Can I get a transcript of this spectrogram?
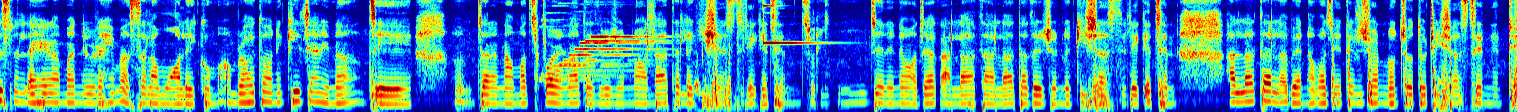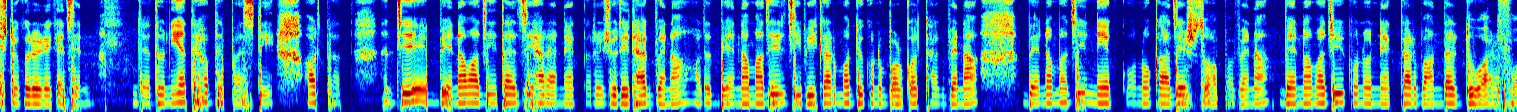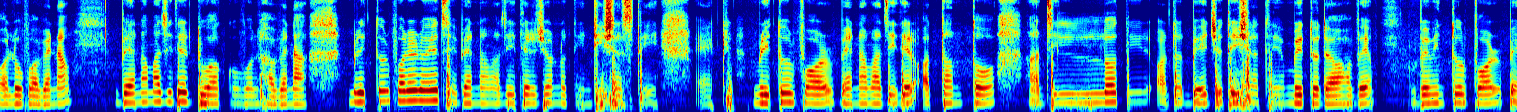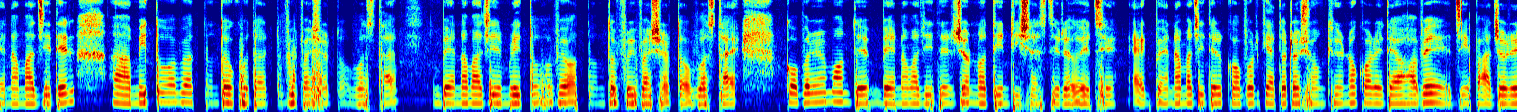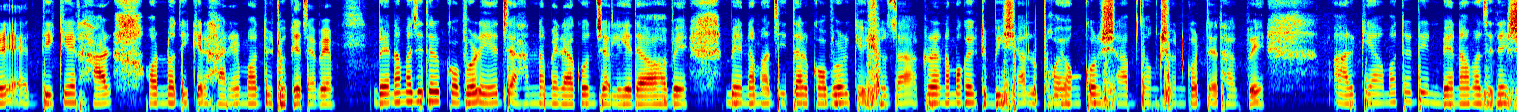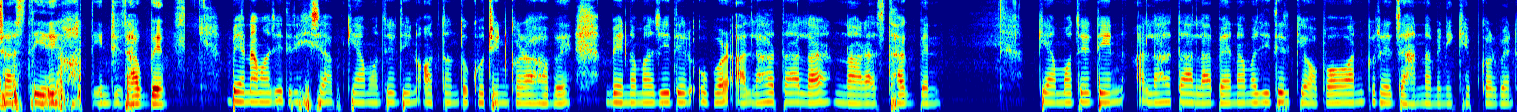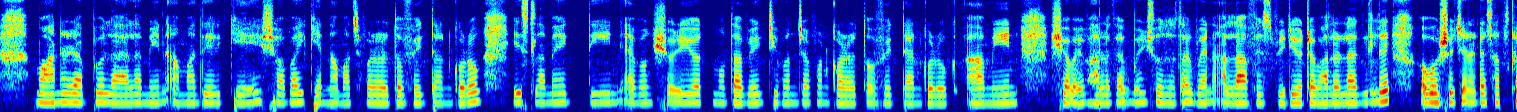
বিসমিল্লাহ রহমান রহিম আসসালামু আলাইকুম আমরা হয়তো অনেকেই জানি না যে যারা নামাজ পড়ে না, তাদের জন্য আল্লাহ তাআলা কী শাস্তি রেখেছেন? চলুন জেনে নেওয়া যাক, আল্লাহ তাআলা তাদের জন্য কী শাস্তি রেখেছেন। আল্লাহ তাআলা বেনামাজিদের জন্য চোদ্দটি শাস্তি নির্দিষ্ট করে রেখেছেন, যা দুনিয়াতে হবে পাঁচটি। অর্থাৎ, যে বেনামাজি তার চেহারা নেককারে যদি থাকবে না, অর্থাৎ বেনামাজির জীবিকার মধ্যে কোনো বরকত থাকবে না বেনামাজি নেক কোনো কাজের সওয়াব পাবে না বেনামাজি কোনো নেককার বান্দার দোয়ার ফলও পাবে না। বেনামাজিদের দোয়া কবল হবে না। মৃত্যুর পরে রয়েছে বেনামাজিদের জন্য তিনটি শাস্তি। এক, মৃত্যুর পর বেনামাজিদের অত্যন্ত জিল্লতির অর্থাৎ বেজতির সাথে মৃত্যু দেওয়া হবে। মৃত্যুর পর বেনামাজিদের মৃত্যু হবে অত্যন্ত ক্ষুধার্ত, পিপাসার্ত অবস্থায়। বেনামাজির মৃত্যু হবে অত্যন্ত পিপাসার্ত অবস্থায়। কবরের মধ্যে বেনামাজিদের জন্য তিনটি শাস্তি রয়েছে। এক, বেনামাজিদের কবরকে এতটা সংকীর্ণ করে দেওয়া হবে যে পাঁজরের একদিকের হাড় অন্য দিকের হাড়ের মধ্যে ঢুকে যাবে। বেনামাজিদের কবরে জাহান্নামের আগুন জ্বালিয়ে দেওয়া হবে। বেনামাজি তার কবরকে সোজা আকরা নামক একটি বিশাল, ভয়ঙ্কর সাপ দংশন করতে থাকবে। আর কেয়ামতের দিন বেনামাজিদের শাস্তি তিনটি থাকবে। বেনামাজিদের হিসাব কেয়ামতের দিন অত্যন্ত কঠিন করা হবে। বেনামাজিদের উপর আল্লাহ তাআলা নারাজ থাকবেন। কেয়ামতের দিন আল্লাহ তাআলা বেনামাজিদেরকে অপমান করে জাহান্নামে নিক্ষেপ করবেন। মহান রাব্বুল আলামিন আমাদেরকে সবাইকে নামাজ পড়ার তৌফিক দান করুক, ইসলামিক দিন এবং শরীয়ত মোতাবেক জীবনযাপন করার তৌফিক দান করুক। আমিন। সবাই ভালো থাকবেন, সুস্থ থাকবেন। আল্লাহ হাফেজ। ভিডিওটা ভালো লাগলে অবশ্যই চ্যানেলটা সাবস্ক্রাইব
